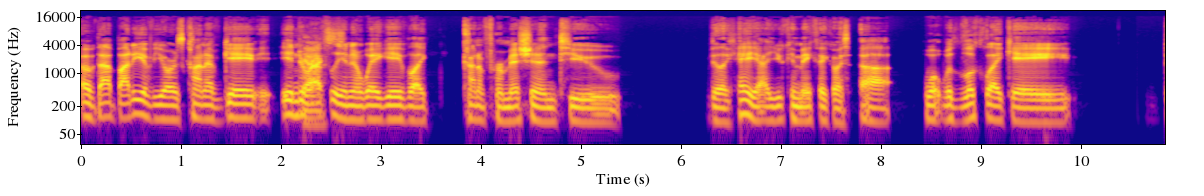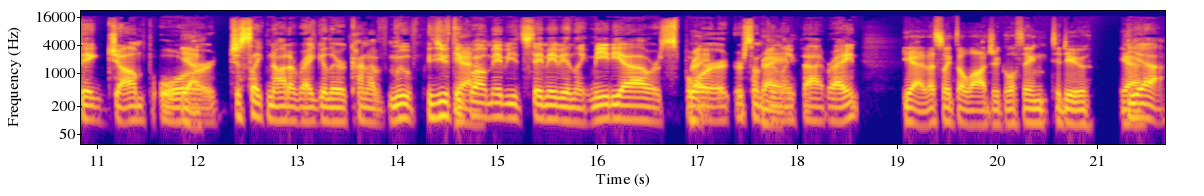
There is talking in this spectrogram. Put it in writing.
of that buddy of yours kind of gave indirectly Yes. in a way gave like kind of permission to be like, hey, yeah, you can make like a uh, what would look like a big jump or Yeah. just like not a regular kind of move because you think, Yeah. well, maybe you'd stay maybe in like media or sport or something Right. like that, right? yeah, that's like the logical thing to do. Yeah.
